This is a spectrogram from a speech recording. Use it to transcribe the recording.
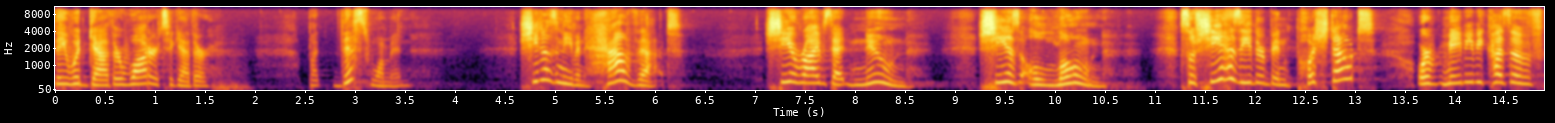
they would gather water together. But this woman, she doesn't even have that. She arrives at noon. She is alone. So she has either been pushed out, or maybe because of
